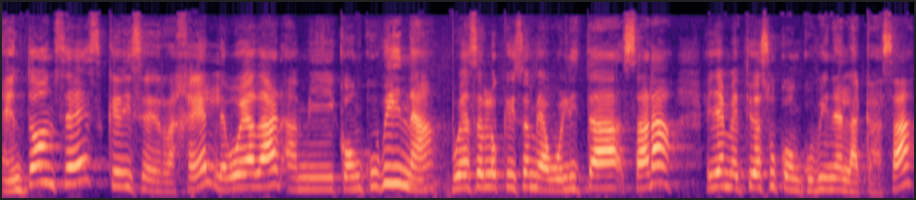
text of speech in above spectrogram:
Entonces, ¿qué dice Rachel? Le voy a dar a mi concubina, voy a hacer lo que hizo mi abuelita Sara. Ella metió a su concubina en la casa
